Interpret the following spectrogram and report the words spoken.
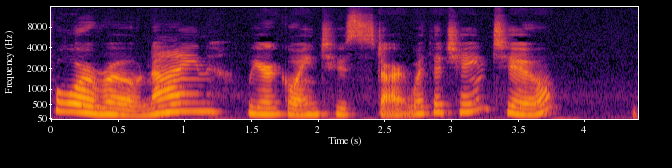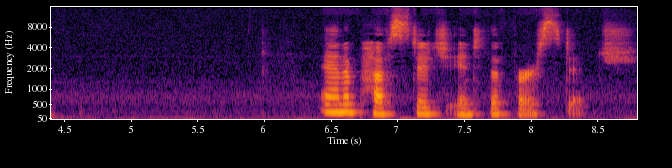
For row 9 we are going to start with a chain two and a puff stitch into the first stitch.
